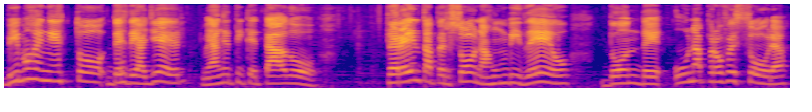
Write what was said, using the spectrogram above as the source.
vimos en esto desde ayer, me han etiquetado 30 personas, un video donde una profesora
